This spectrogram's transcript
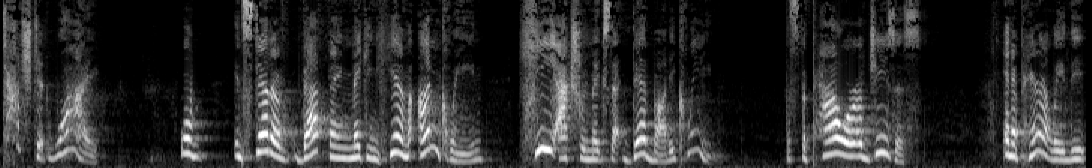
touched it. Why? Well, instead of that thing making him unclean, he actually makes that dead body clean. That's the power of Jesus. And apparently the,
